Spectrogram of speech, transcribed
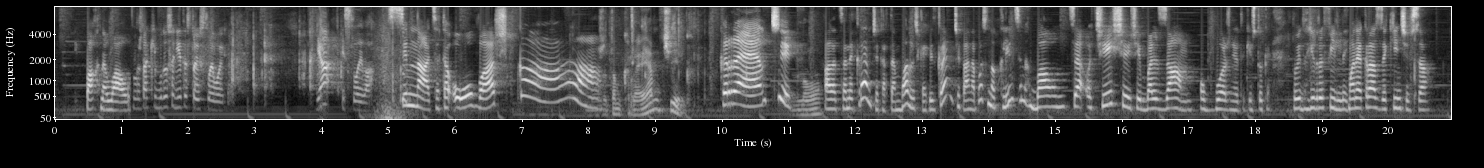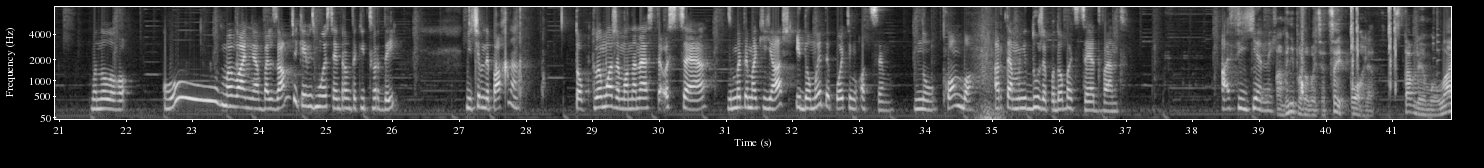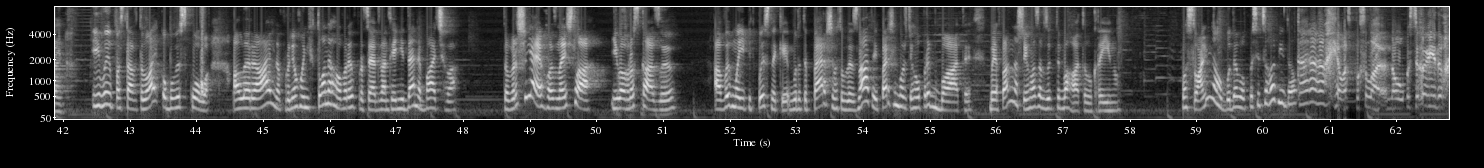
Пахне вау. Може, так і буду сидіти з тою сливою. Я і слива. 17. О, важка. Може там кремчик? Кремчик. Ну, Але це не кремчик, а там баночка від кремчика, а написано Cleansing Balm. Це очищуючий бальзам. Обожнюю такі штуки. Від гідрофільний. У мене якраз закінчився минулого у вмивання бальзамчик. Я візьму ось цей, він прям такий твердий. Нічим не пахне. Тобто ми можемо нанести ось це, змити макіяж і домити потім оцим. Ну, комбо. Артем, мені дуже подобається цей адвент. Офігенний. а мені подобається цей огляд. Ставлю йому лайк. І ви поставте лайк обов'язково. Але реально про нього ніхто не говорив про цей адвент. Я ніде не бачила. Добре, що я його знайшла і вам розказую. А ви, мої підписники, будете першими, хто буде знати, і перші можуть його придбати. Бо я впевнена, що його завезуть небагато в Україну. Посилання на нього буде в описі цього відео. Я вас посилаю на опис цього відео.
